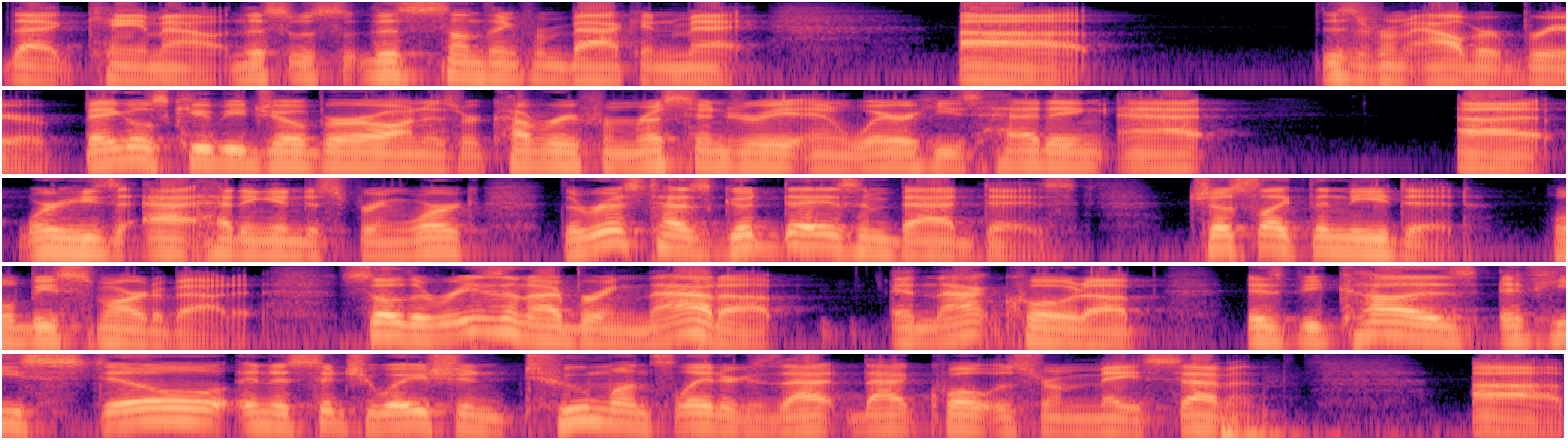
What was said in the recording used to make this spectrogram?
that came out, and this was this is something from back in May. Uh, this is from Albert Breer. Bengals QB Joe Burrow on his recovery from wrist injury and where he's heading at uh, where he's at heading into spring work. The wrist has good days and bad days, just like the knee did. We'll be smart about it. So the reason I bring that up and that quote up is because if he's still in a situation two months later, because that, that quote was from May 7th, uh,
